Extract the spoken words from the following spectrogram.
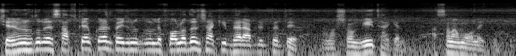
চ্যানেল নতুন সাবস্ক্রাইব করেন পেজ নতুন ফলো দেন, সাকিব ভাইয়ের আপডেট পেতে আমার সঙ্গেই থাকেন। আসসালামু আলাইকুম।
